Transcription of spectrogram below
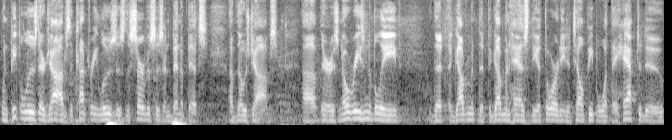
When people lose their jobs, the country loses the services and benefits of those jobs. Uh, there is no reason to believe that a government that the government has the authority to tell people what they have to do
